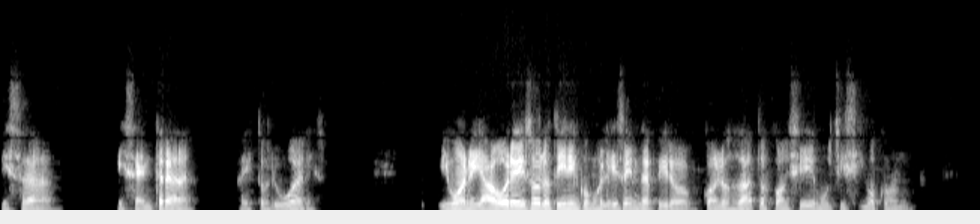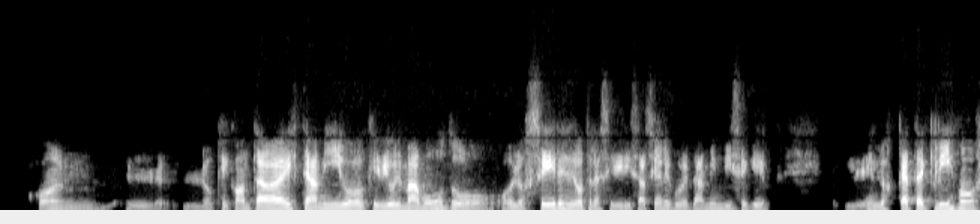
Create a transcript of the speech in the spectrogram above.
esa, esa entrada a estos lugares. Y bueno, y ahora eso lo tienen como leyenda, pero con los datos coincide muchísimo con, con lo que contaba este amigo que vio el mamut o, los seres de otras civilizaciones, porque también dice que en los cataclismos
